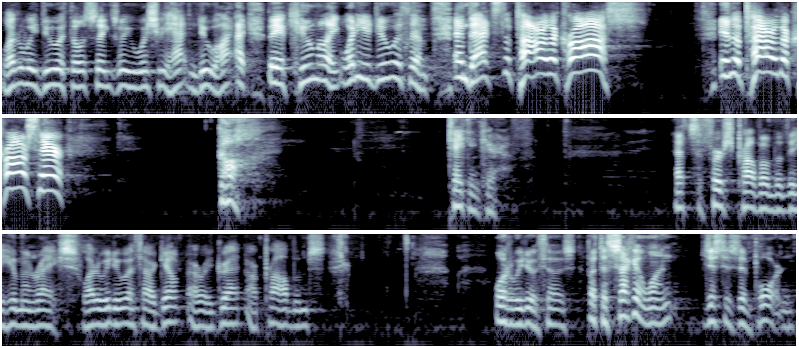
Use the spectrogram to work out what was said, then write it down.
What do we do with those things we wish we hadn't do? I, I, they accumulate. What do you do with them? And that's the power of the cross. In the power of the cross, they're gone, taken care of. That's the first problem of the human race. What do we do with our guilt, our regret, our problems? What do we do with those? But the second one, just as important,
